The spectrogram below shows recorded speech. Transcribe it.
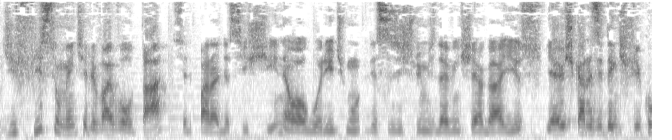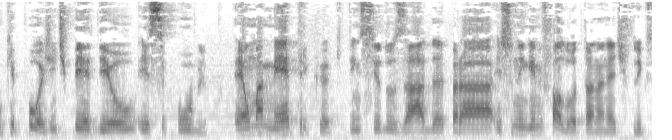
Dificilmente ele vai voltar, se ele parar de assistir, né? O algoritmo desses streams deve enxergar isso. E aí os caras identificam que, pô, a gente perdeu esse público é uma métrica que tem sido usada pra. Isso ninguém me falou, tá? Na Netflix.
